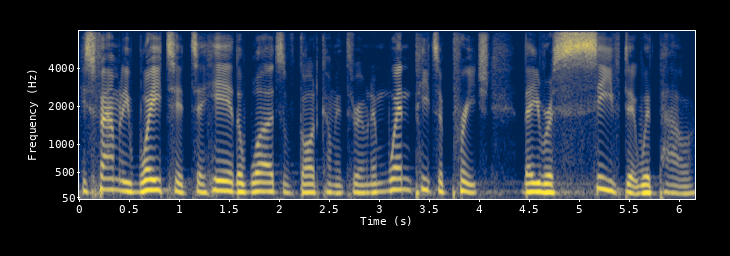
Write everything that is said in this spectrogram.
His family waited to hear the words of God coming through him. And when Peter preached, they received it with power.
